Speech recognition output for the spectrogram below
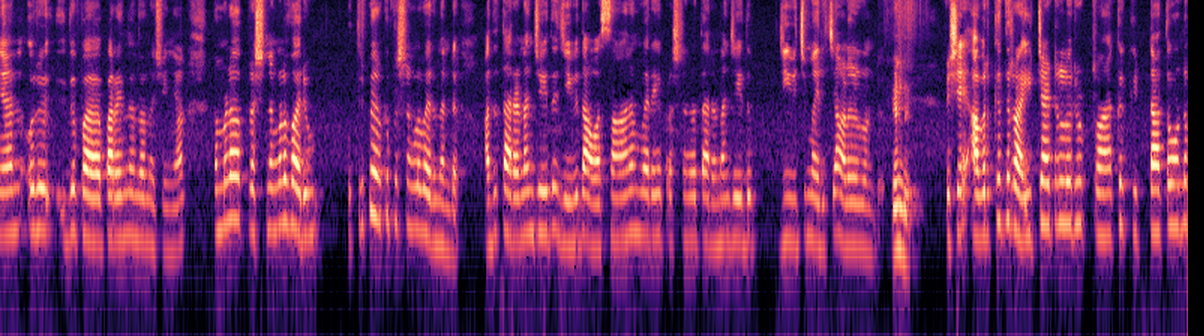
ഞാൻ ഒരു ഇത് പറയുന്നത് എന്താന്ന് വെച്ച് കഴിഞ്ഞാൽ നമ്മൾ പ്രശ്നങ്ങൾ വരും ഒത്തിരി പേർക്ക് പ്രശ്നങ്ങൾ വരുന്നുണ്ട്. അത് തരണം ചെയ്ത് ജീവിത അവസാനം വരെ പ്രശ്നങ്ങൾ തരണം ചെയ്ത് ജീവിച്ച് മരിച്ച ആളുകളുണ്ട്. ഉണ്ട്. പക്ഷെ അവർക്ക് ഇത് റൈറ്റ് ആയിട്ടുള്ള ഒരു ട്രാക്ക് കിട്ടാത്തതുകൊണ്ട്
